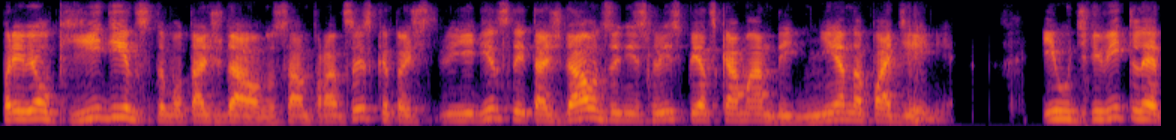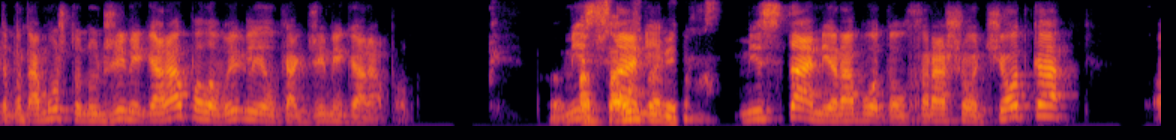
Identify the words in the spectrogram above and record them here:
привел к единственному тачдауну Сан-Франциско. То есть единственный тачдаун занесли спецкоманды, не нападение. И удивительно это потому, что ну, Джимми Гараполо выглядел как Джимми Гараполо. Местами, местами работал хорошо, четко, э,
